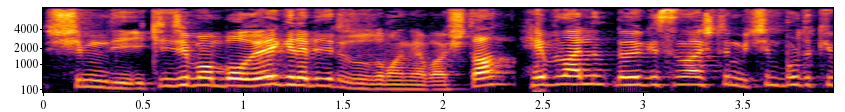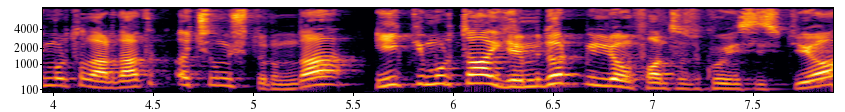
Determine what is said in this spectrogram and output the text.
Şimdi ikinci bomba olaya gelebiliriz o zaman yavaştan. Heaven Island bölgesini açtığım için buradaki yumurtalar da artık açılmış durumda. İlk yumurta 24 milyon fantasy coins istiyor.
